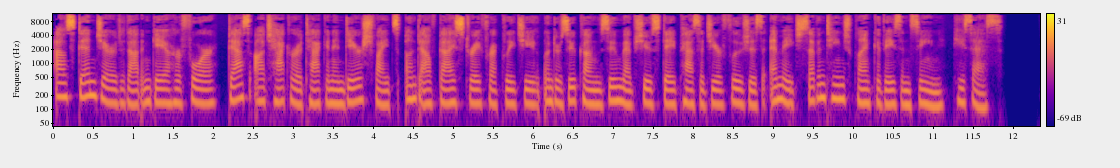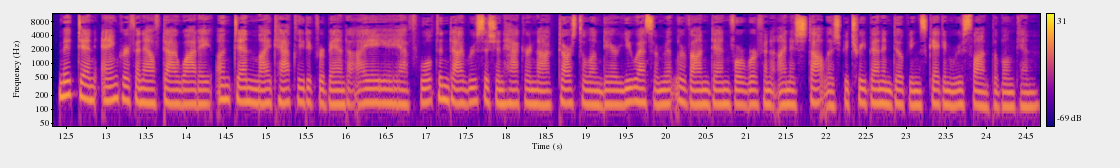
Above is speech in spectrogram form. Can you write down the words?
Aus den Geradaten gehe hervor, das auch Hackerattacken in der Schweiz und auf die strafrechtliche Untersuchung zum Abschuss des Passagierfluges MH17 geplant gewesen sind, hieß es. Mit den Angriffen auf die WADA und den Leichtathletikverband IAAF wollten die russischen Hacker nach Darstellung der US-Ermittler von den Vorwürfen eines staatlich betriebenen Dopings gegen Russland bebunken.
